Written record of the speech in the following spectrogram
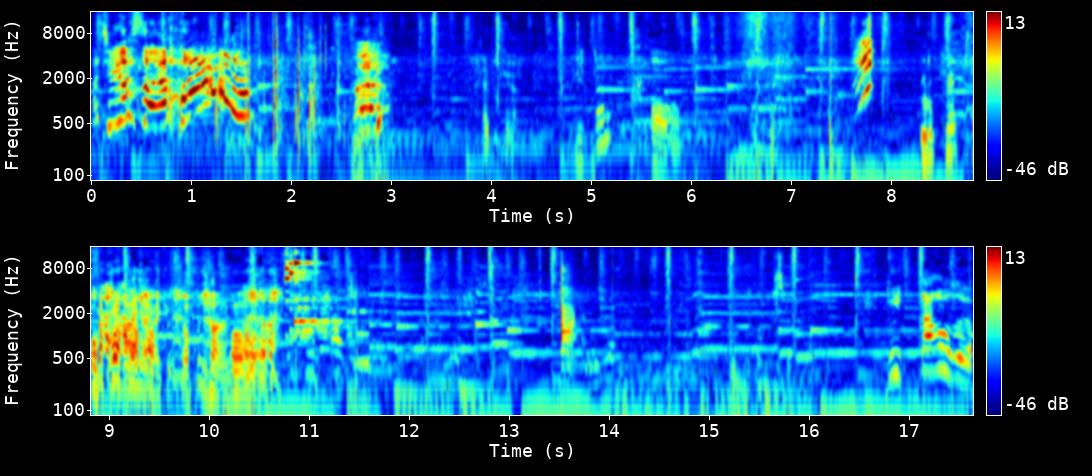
아침이었어요. 해주세요. 어. 이렇게? 아니 아니 나쁘지 않은데. 어. 눈이 따가워서요.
